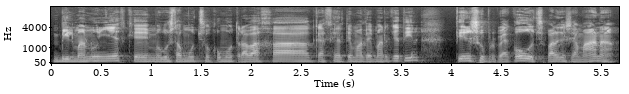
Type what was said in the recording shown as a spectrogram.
Vilma Núñez, que me gusta mucho cómo trabaja, que hace el tema de marketing, tiene su propia coach, ¿vale? Que se llama Ana.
